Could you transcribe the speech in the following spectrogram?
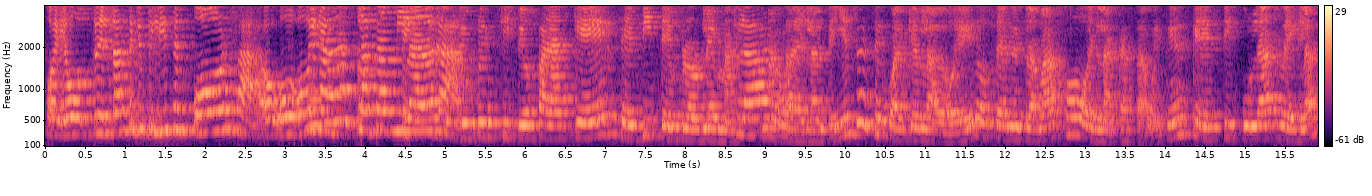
o, o el traste que utilicen, porfa, o, o oigan, las cosas desde un principio para que se eviten problemas Claro. más adelante. Y eso es en cualquier lado, ¿eh? O sea, en el trabajo o en la casa, güey. Tienes que estipular reglas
